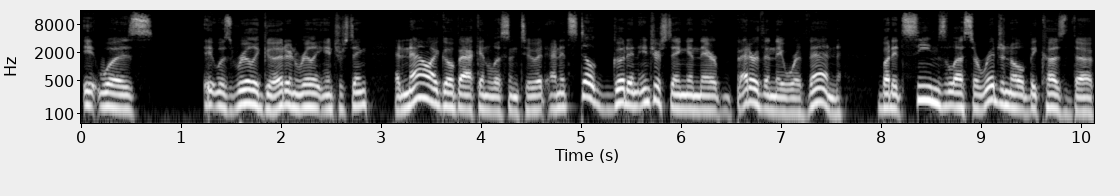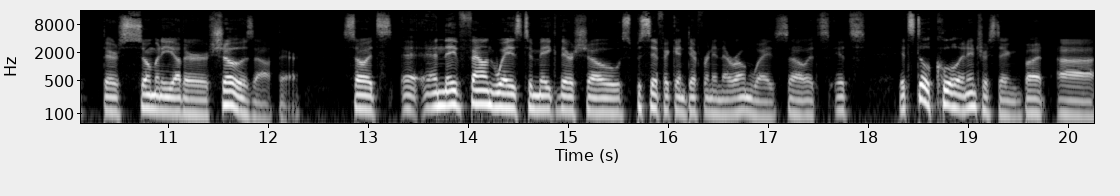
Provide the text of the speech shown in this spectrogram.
it was it was really good and really interesting. And now I go back and listen to it, and it's still good and interesting, and they're better than they were then. But it seems less original because the there's so many other shows out there. So it's and they've found ways to make their show specific and different in their own ways. So it's it's it's still cool and interesting, but uh,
